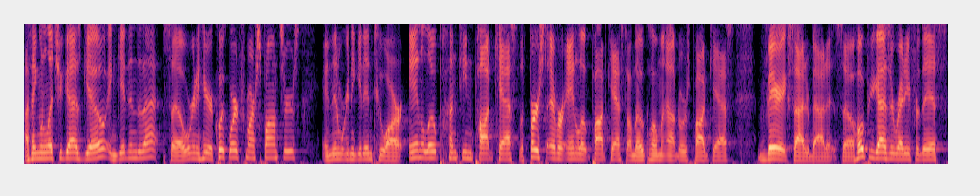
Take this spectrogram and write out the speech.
I think I'm gonna let you guys go and get into that. So we're gonna hear a quick word from our sponsors, and then we're gonna get into our antelope hunting podcast, the first ever antelope podcast on the Oklahoma Outdoors Podcast. Very excited about it. So hope you guys are ready for this.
